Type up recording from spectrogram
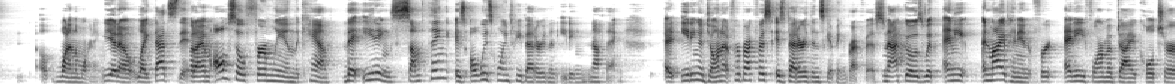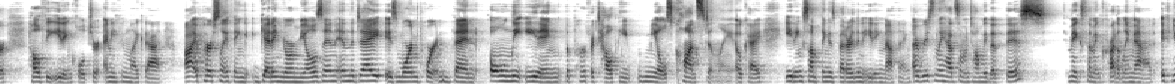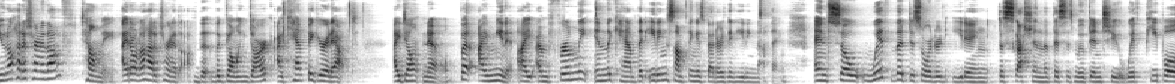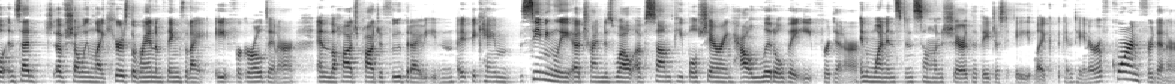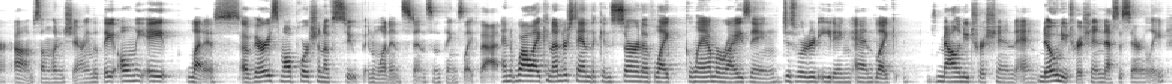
one in the morning. You know, like that's it. But I am also firmly in the camp that eating something is always going to be better than eating nothing. Uh, eating a donut for breakfast is better than skipping breakfast. And that goes with any, in my opinion, for any form of diet culture, healthy eating culture, anything like that. I personally think getting your meals in in the day is more important than only eating the perfect healthy meals constantly. Okay. Eating something is better than eating nothing. I recently had someone tell me that this makes them incredibly mad. If you know how to turn it off, tell me. I don't know how to turn it off. The, the going dark, I can't figure it out. I don't know, but I mean it. I, I'm firmly in the camp that eating something is better than eating nothing. And so with the disordered eating discussion that this has moved into with people, instead of showing like, here's the random things that I ate for girl dinner and the hodgepodge of food that I've eaten, it became seemingly a trend as well of some people sharing how little they eat for dinner. In one instance, someone shared that they just ate like a container of corn for dinner. Um, someone sharing that they only ate lettuce, a very small portion of soup in one instance, and things like that. And while I can understand the concern of like glamorizing disordered eating and like malnutrition and no nutrition necessarily,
